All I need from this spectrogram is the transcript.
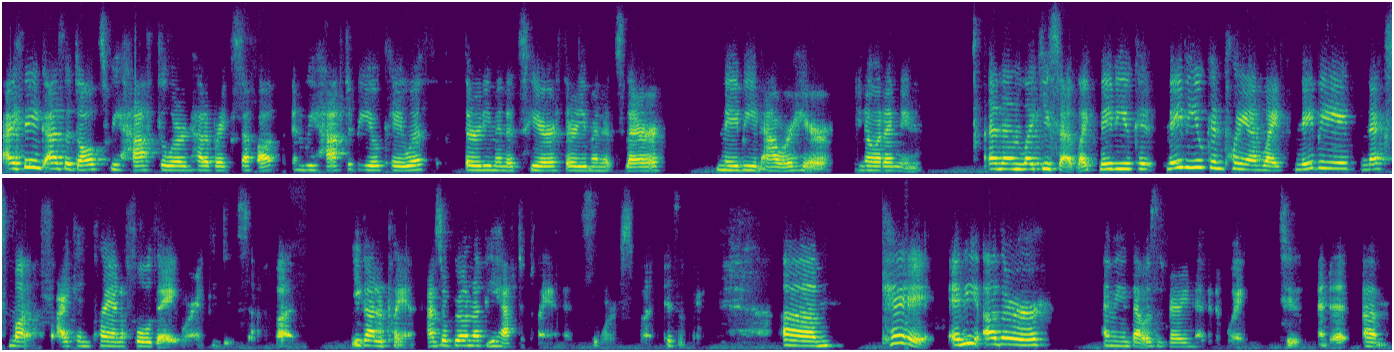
I think as adults, we have to learn how to break stuff up and we have to be okay with 30 minutes here, 30 minutes there, maybe an hour here. You know what I mean? And then, like you said, like maybe you could, maybe you can plan, like maybe next month I can plan a full day where I can do stuff, but you got to plan. As a grown up, you have to plan. It's the worst, but it's okay. Um, okay. Any other, I mean, that was a very negative way to end it. Um,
